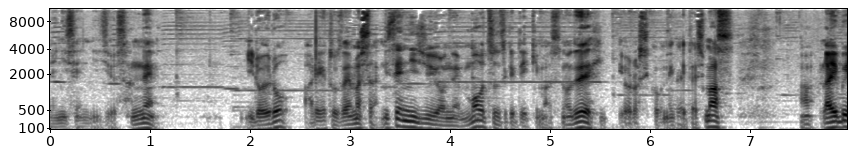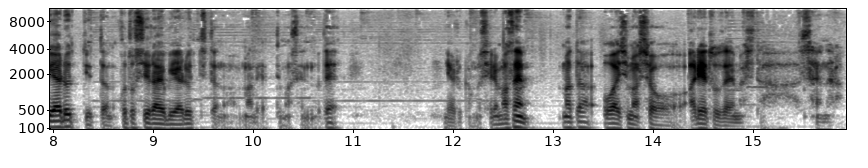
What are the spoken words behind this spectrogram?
2023年いろいろありがとうございました。2024年も続けていきますのでぜひよろしくお願いいたします。あライブやるって言ったの今年ライブやるって言ったのはまだやってませんのでやるかもしれません。またお会いしましょう。ありがとうございました。さよなら。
